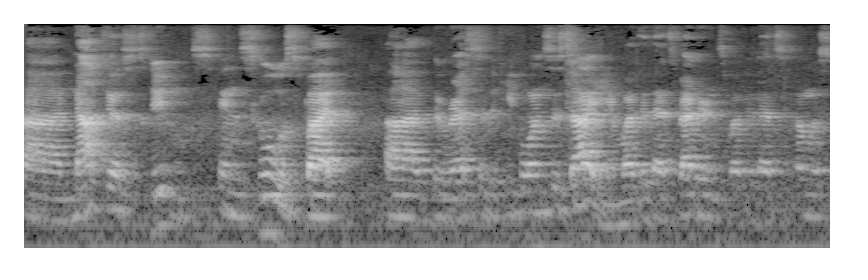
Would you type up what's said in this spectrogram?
uh, not just students in schools, but uh, the rest of the people in society, and whether that's veterans, whether that's the homeless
